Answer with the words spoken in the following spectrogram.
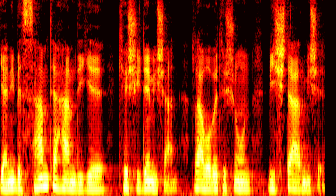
یعنی به سمت همدیگه کشیده میشن. روابطشون بیشتر میشه.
